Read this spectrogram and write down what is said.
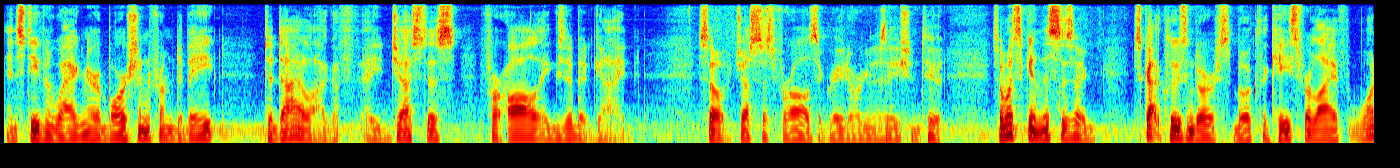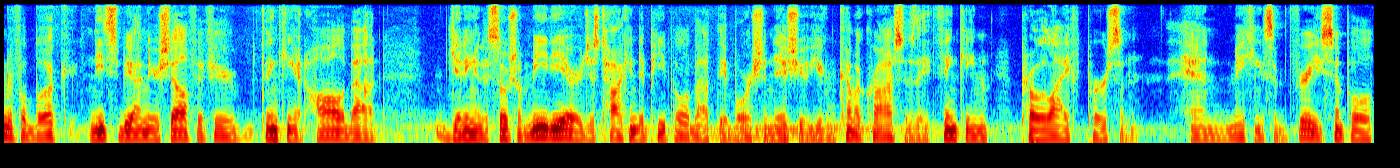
and Stephen Wagner Abortion from Debate to Dialogue, a Justice for All exhibit guide. So, Justice for All is a great organization, too. So once again, this is a Scott Klusendorf's book, The Case for Life. Wonderful book. Needs to be on your shelf if you're thinking at all about getting into social media or just talking to people about the abortion issue. You can come across as a thinking pro life person and making some very simple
